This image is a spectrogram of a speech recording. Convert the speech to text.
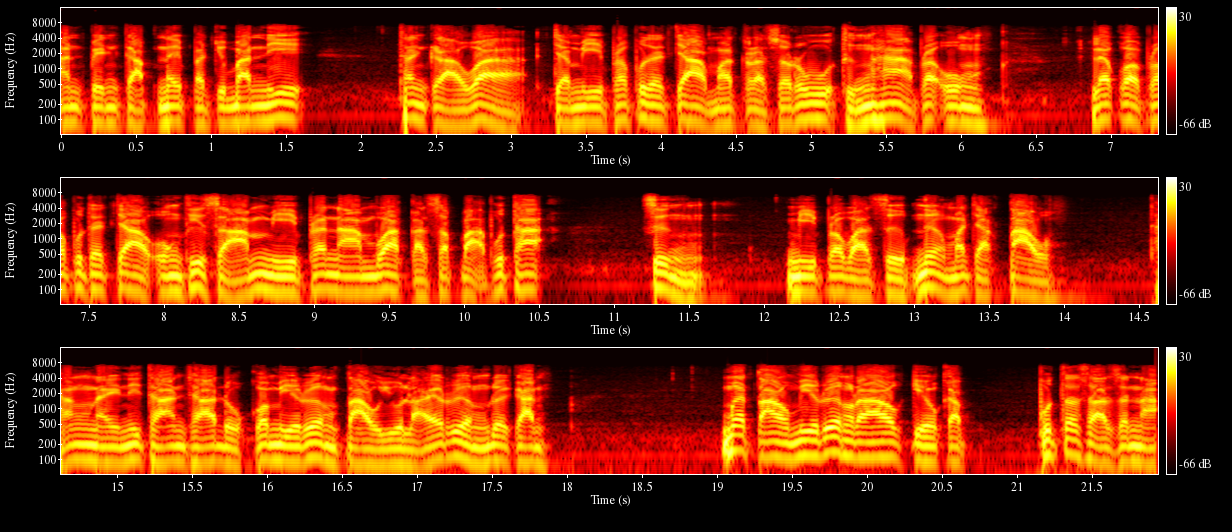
อันเป็นกับในปัจจุบันนี้ ท่านกล่าวว่าจะมีพระพุทธเจ้ามาตรัสรู้ถึงห้าพระองค์ แล้วก็พระพุทธเจ้าองค์ที่สามมีพระนามว่ากัสปะพุทธะ ซึ่งมีประวัติสืบเนื่องมาจากเต่า ทั้งในนิทานชาดกก็มีเรื่องเต่าอยู่หลายเรื่องด้วยกัน เมื่อเต่ามีเรื่องราวเกี่ยวกับพุทธศาสนา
